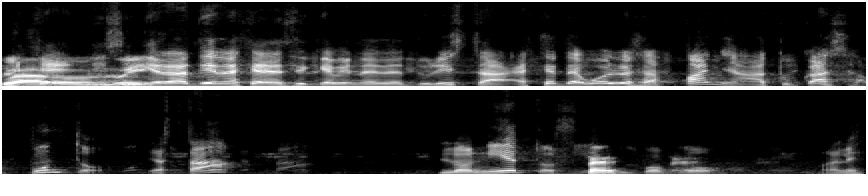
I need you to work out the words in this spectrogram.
Es que Claro, ni Luis. siquiera tienes que decir que vienes de turista, es que te vuelves a España, a tu casa, punto. Ya está. Los nietos, un poco. ¿Vale?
